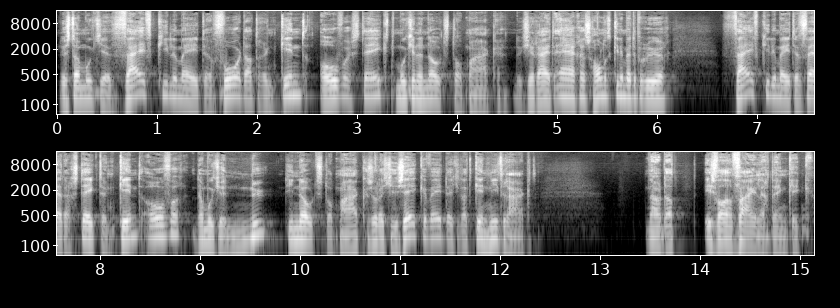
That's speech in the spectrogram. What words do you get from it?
Dus dan moet je 5 kilometer voordat er een kind oversteekt, moet je een noodstop maken. Dus je rijdt ergens 100 km per uur. 5 kilometer verder steekt een kind over. Dan moet je nu die noodstop maken, zodat je zeker weet dat je dat kind niet raakt. Nou, dat is wel veilig, denk ik.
